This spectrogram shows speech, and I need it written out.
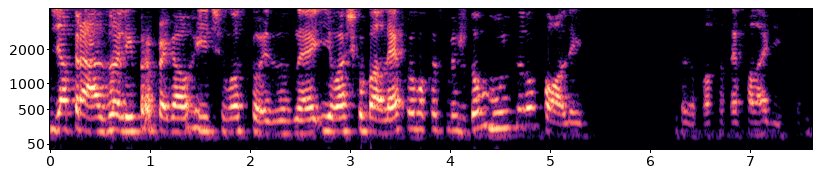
de atraso ali para pegar o ritmo, as coisas, né? E eu acho que o balé foi uma coisa que me ajudou muito no Foley. Mas eu posso até falar disso. Né?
